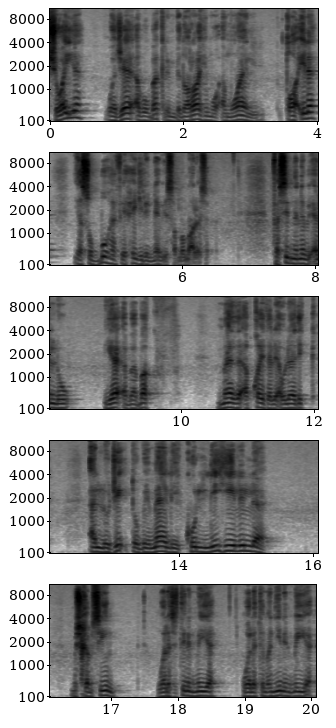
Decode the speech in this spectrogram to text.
شوية وجاء أبو بكر بدراهم وأموال طائلة يصبها في حجر النبي صلى الله عليه وسلم. فسيدنا النبي قال له يا أبا بكر ماذا أبقيت لأولادك؟ قال له جئت بمالي كله لله. مش خمسين ولا ستين المية ولا تمانين المية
